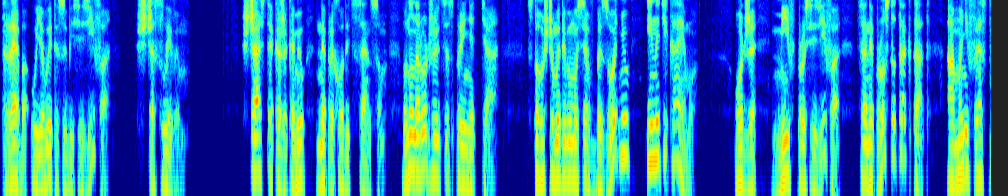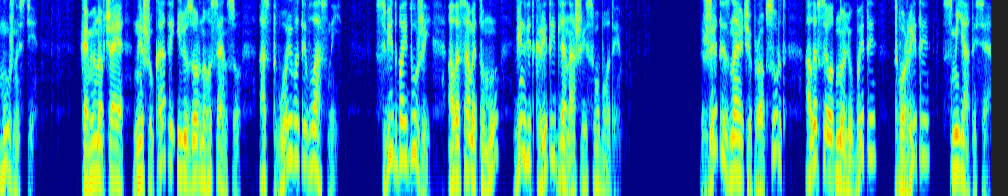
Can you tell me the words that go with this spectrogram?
Треба уявити собі Сізіфа щасливим. Щастя, каже Кам'ю, не приходить з сенсом. Воно народжується з прийняття, з того, що ми дивимося в безодню і не тікаємо. Отже, міф про Сізіфа це не просто трактат, а маніфест мужності. Кам'ю навчає не шукати ілюзорного сенсу, а створювати власний. Світ байдужий, але саме тому він відкритий для нашої свободи. Жити, знаючи про абсурд, але все одно любити, творити, сміятися.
